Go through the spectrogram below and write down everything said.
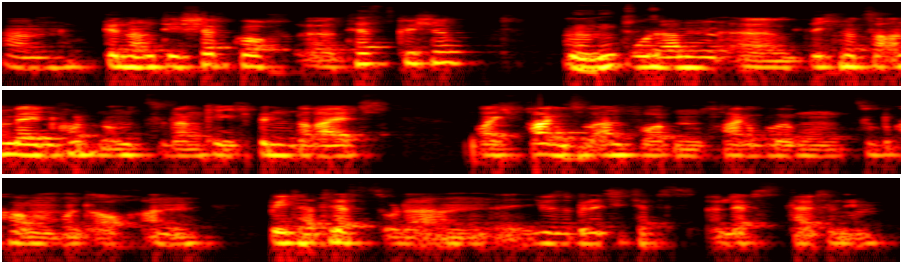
ähm, genannt die Chefkoch-Testküche, äh, mhm. wo dann äh, sich Nutzer anmelden konnten, um zu sagen, okay, ich bin bereit, euch Fragen zu beantworten, Fragebögen zu bekommen und auch an Beta-Tests oder an äh, Usability-Labs äh, teilzunehmen.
